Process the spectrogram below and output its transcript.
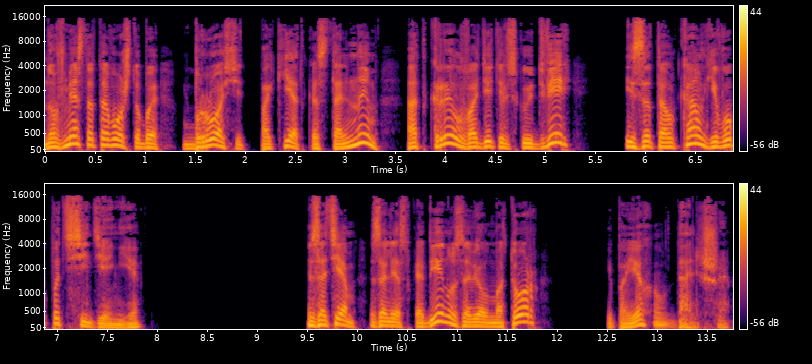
но вместо того, чтобы бросить пакет к остальным, открыл водительскую дверь и затолкал его под сиденье. Затем залез в кабину, завел мотор и поехал дальше.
